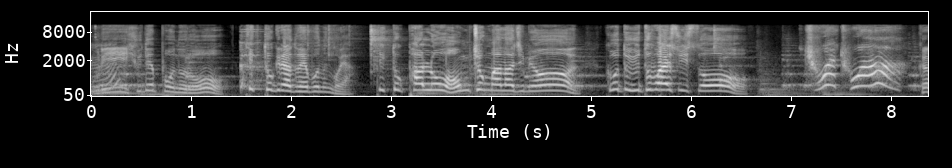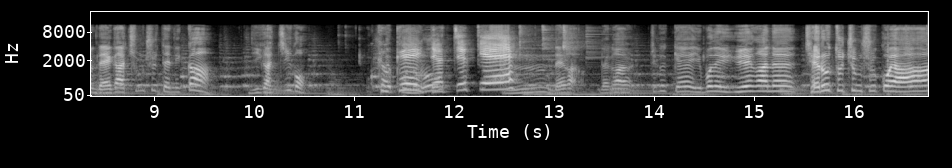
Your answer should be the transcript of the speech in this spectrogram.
우리 휴대폰으로 틱톡이라도 해보는 거야 틱톡 팔로워 엄청 많아지면 그것도 유튜브 할 수 있어 좋아, 좋아. 그럼 내가 춤출 테니까 네가 찍어 오케이. 내가 찍게. 음 내가 내가 찍을게 이번에 유행하는 Zero Two 춤 출 거야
